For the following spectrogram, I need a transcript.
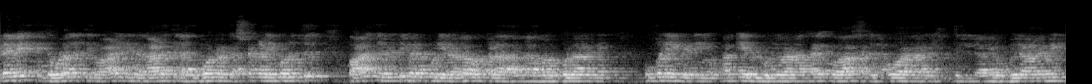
எனவே இந்த உலகத்தில் வாழுகின்ற காலத்தில் அது போன்ற கஷ்டங்களை பொறுத்து வாழ்ந்து வெற்றி பெறக்கூடிய நல்ல மக்களாக அல்லாஹ் ரப்பல் ஆலமீன் வேண்டியும் ஆக்கியது முடிவானாக வாஹல் அஹ்வானா அல்ஹம்துலில்லாஹி ரப்பில் ஆலமீன்.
